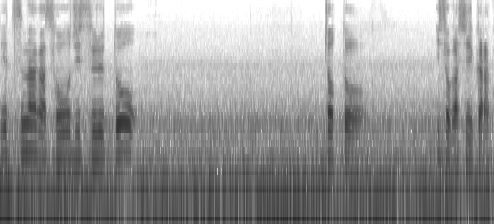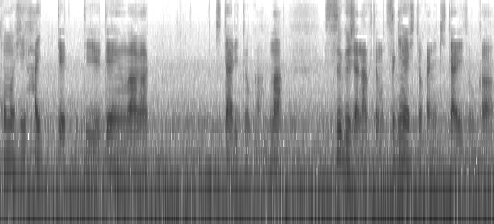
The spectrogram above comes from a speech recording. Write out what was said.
で妻が掃除するとちょっと忙しいからこの日入ってっていう電話が来たりとかまあすぐじゃなくても次の日とかに来たりとか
